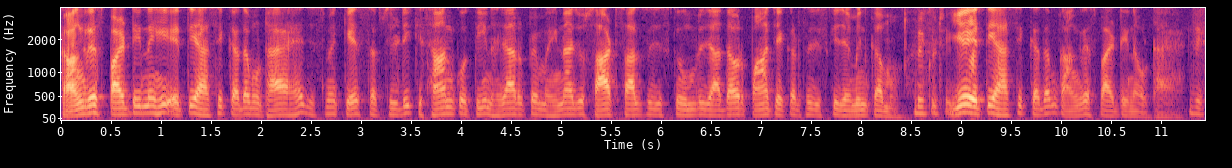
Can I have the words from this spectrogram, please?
कांग्रेस पार्टी ने ही ऐतिहासिक कदम उठाया है जिसमें केस सब्सिडी किसान को तीन हज़ार रुपये महीना जो साठ साल से जिसकी उम्र ज़्यादा और पाँच एकड़ से जिसकी ज़मीन कम हो। बिल्कुल ये ऐतिहासिक कदम कांग्रेस पार्टी ने उठाया है।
